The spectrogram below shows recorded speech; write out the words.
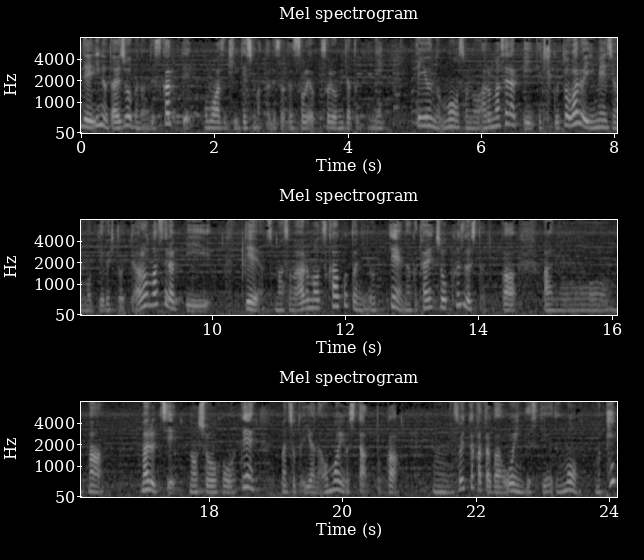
で犬大丈夫なんですかって思わず聞いてしまったんです私それそれを見た時に。っていうのもそのアロマセラピーって聞くと悪いイメージを持ってる人ってアロマセラピーで、まあ、そのアロマを使うことによってなんか体調を崩したとか、あのー、まあ、マルチの商法で、まあ、ちょっと嫌な思いをしたとか、うん、そういった方が多いんですけれども、まあ、ペッ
